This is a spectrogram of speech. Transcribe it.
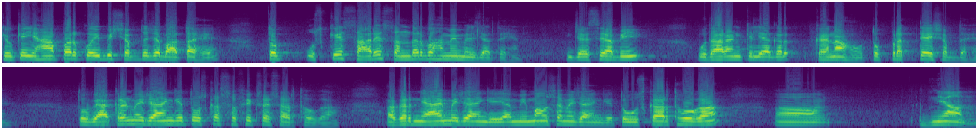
क्योंकि यहाँ पर कोई भी शब्द जब आता है तो उसके सारे संदर्भ हमें मिल जाते हैं। जैसे अभी उदाहरण के लिए अगर कहना हो तो प्रत्यय शब्द है। तो व्याकरण में जाएँगे तो उसका सफिक्स ऐसा अर्थ होगा। अगर न्याय में जाएँगे या मीमांसा में जाएँगे तो उसका अर्थ होगा ज्ञान।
